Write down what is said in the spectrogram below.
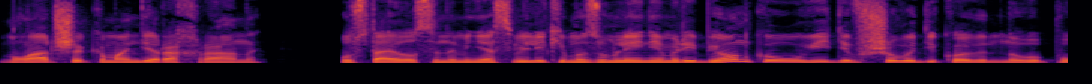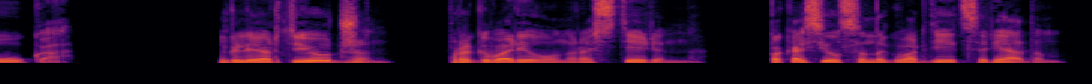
младший командир охраны, уставился на меня с великим изумлением ребенка, увидевшего диковинного паука. «Глерт Юджин», — проговорил он растерянно, покосился на гвардейца рядом.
